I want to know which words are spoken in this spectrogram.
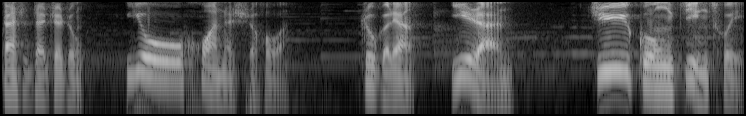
但是在这种忧患的时候啊，诸葛亮依然。鞠躬尽瘁，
